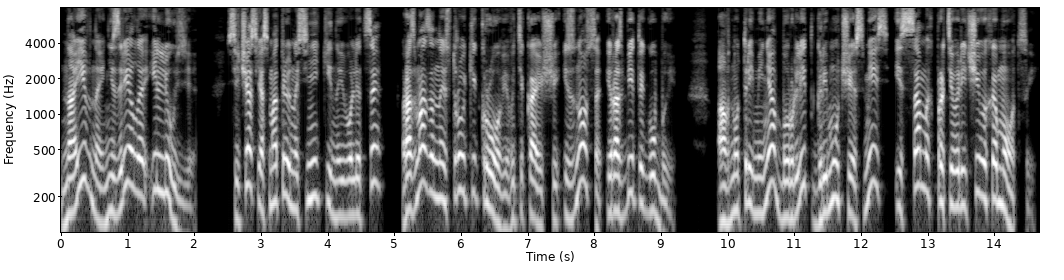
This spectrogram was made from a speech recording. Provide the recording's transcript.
Наивная, незрелая иллюзия, Сейчас я смотрю на синяки на его лице, размазанные струйки крови, вытекающие из носа и разбитой губы. А внутри меня бурлит гремучая смесь из самых противоречивых эмоций.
